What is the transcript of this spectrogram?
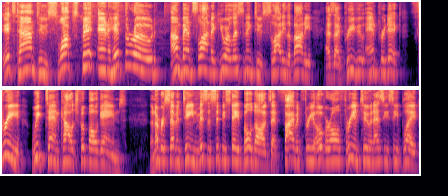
It's time to swap spit and hit the road. I'm Ben Slotnick. You are listening to Slotty the Body as I preview and predict three Week 10 college football games. The number 17 Mississippi State Bulldogs at 5 and 3 overall, 3 and 2 in SEC play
